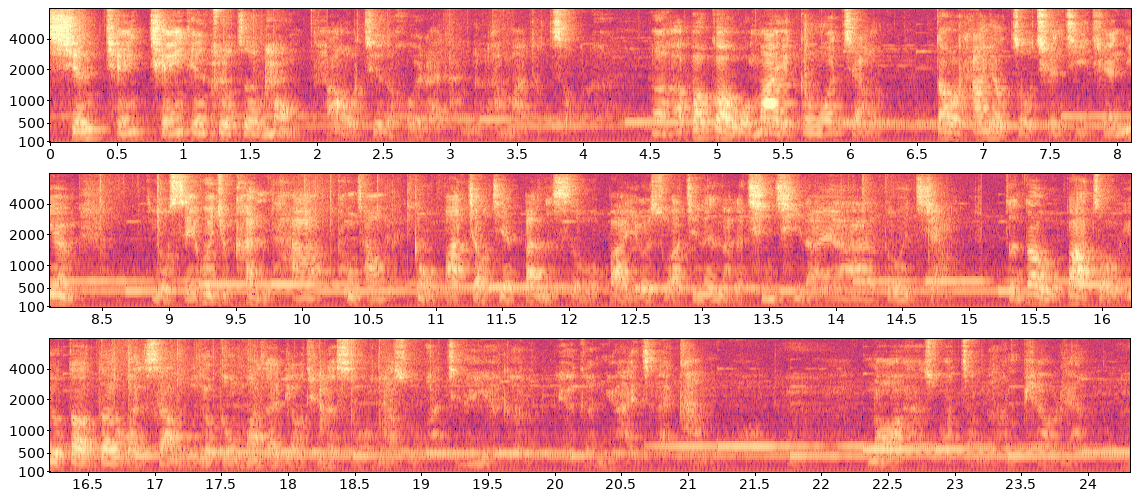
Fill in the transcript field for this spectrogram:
先前前一天做这个梦，然后接着回来，他那个阿妈就走了。呃，啊，包括我妈也跟我讲，到她要走前几天，因为有谁会去看她？通常跟我爸交接班的时候，我爸也会说啊，今天哪个亲戚来啊，都会讲。等到我爸走，又到到晚上，我又跟我妈在聊天的时候，我妈说啊，今天有一个有一个女孩子来看我，嗯然后她说她长得很漂亮，嗯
